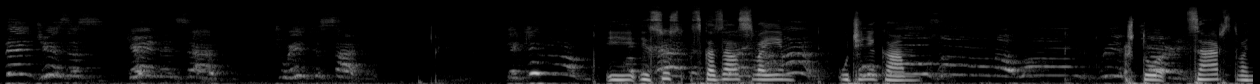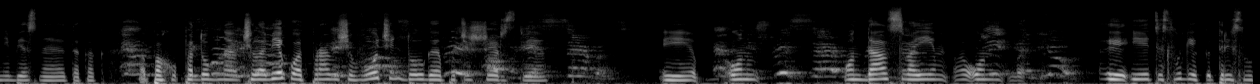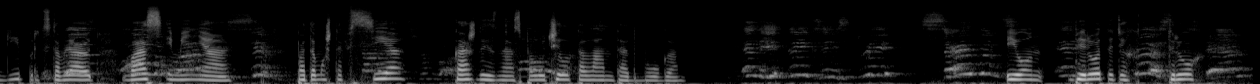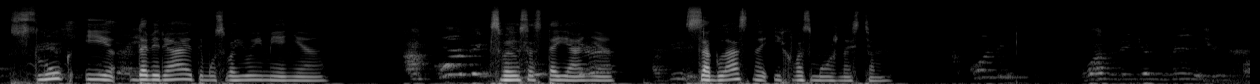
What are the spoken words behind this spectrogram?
Then Jesus came and said И Иисус сказал своим ученикам, что. Царство Небесное это как подобно человеку, отправившему в очень долгое путешествие. И он, он дал своим, он, и, и эти слуги, три слуги представляют вас и меня, потому что все, каждый из нас получил таланты от Бога. И он берет этих трех слуг и доверяет ему свое имение, свое состояние, согласно их возможностям,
